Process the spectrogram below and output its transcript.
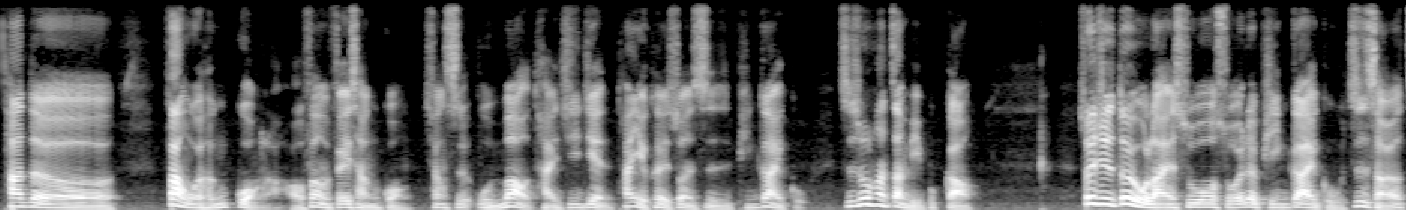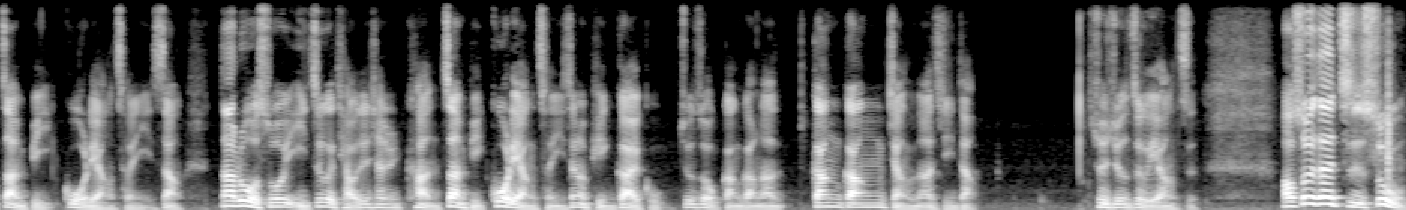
它的范围很广了哦，范围非常广，像是稳茂、台积电，它也可以算是瓶盖股，只是说它占比不高。所以其实对我来说，所谓的瓶盖股至少要占比过两成以上。那如果说以这个条件下去看，占比过两成以上的瓶盖股，就是我刚刚那刚刚讲的那几档。所以就是这个样子，好，所以在指数，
